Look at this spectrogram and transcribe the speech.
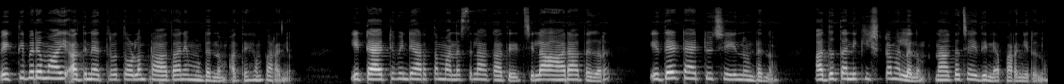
വ്യക്തിപരമായി അതിന് എത്രത്തോളം പ്രാധാന്യമുണ്ടെന്നും അദ്ദേഹം പറഞ്ഞു. ഈ ടാറ്റുവിന്റെ അർത്ഥം മനസ്സിലാക്കാതെ ചില ആരാധകർ ഇതേ ടാറ്റു ചെയ്യുന്നുണ്ടെന്നും അത് തനിക്ക് ഇഷ്ടമല്ലെന്നും നാഗചൈതന്യ പറഞ്ഞിരുന്നു.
